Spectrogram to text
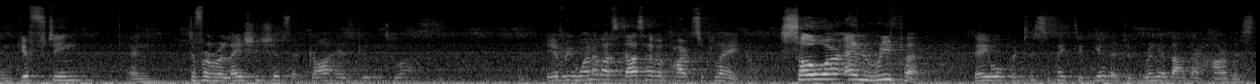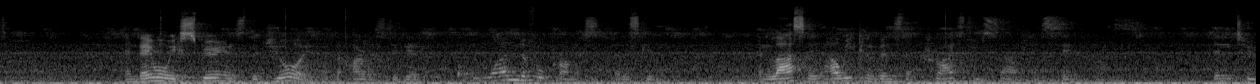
and gifting and different relationships that God has given to us? Every one of us does have a part to play. Sower and reaper, they will participate together to bring about their harvest. And they will experience the joy of the harvest together. A wonderful promise that is given. And lastly, are we convinced that Christ Himself has sent us into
